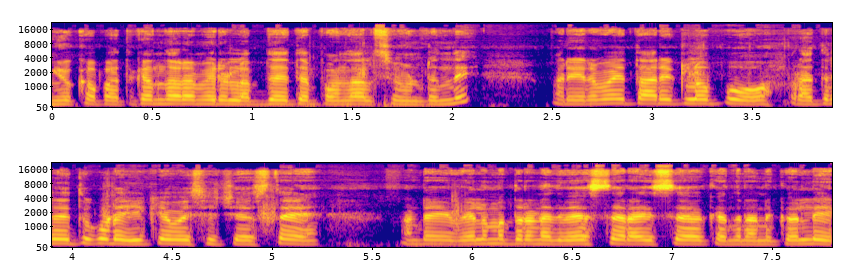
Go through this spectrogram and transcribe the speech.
ఈ యొక్క పథకం ద్వారా మీరు లబ్ధి అయితే పొందాల్సి ఉంటుంది. మరి ఇరవై తారీఖు లోపు ప్రతి రైతు కూడా ఈకేవైసీ చేస్తే అంటే వేలుముద్ర అనేది వేస్తే రైతు సేవా కేంద్రానికి వెళ్ళి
